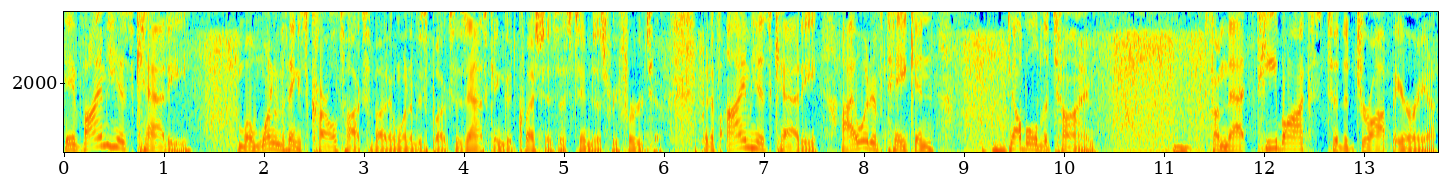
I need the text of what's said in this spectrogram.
If I'm his caddy, well, one of the things Karl talks about in one of his books is asking good questions, as Tim just referred to. But if I'm his caddy, I would have taken double the time from that tee box to the drop area.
